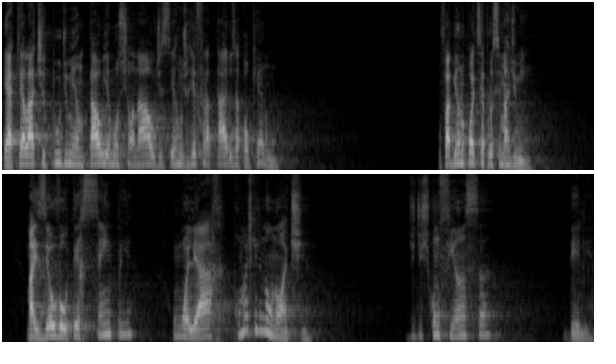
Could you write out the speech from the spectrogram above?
É aquela atitude mental e emocional de sermos refratários a qualquer um. O Fabiano pode se aproximar de mim, mas eu vou ter sempre um olhar, por mais que ele não note, de desconfiança dele.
